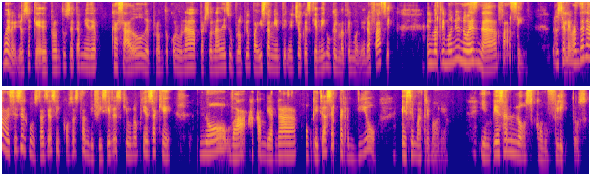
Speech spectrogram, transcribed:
Bueno, yo sé que de pronto usted también de casado de pronto con una persona de su propio país también tiene choques. ¿Quién dijo que el matrimonio era fácil? El matrimonio no es nada fácil, pero se levantan a veces circunstancias y cosas tan difíciles que uno piensa que no va a cambiar nada o que ya se perdió ese matrimonio. Y empiezan los conflictos.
